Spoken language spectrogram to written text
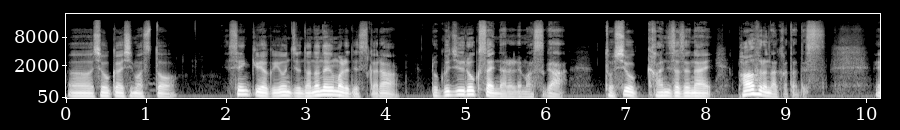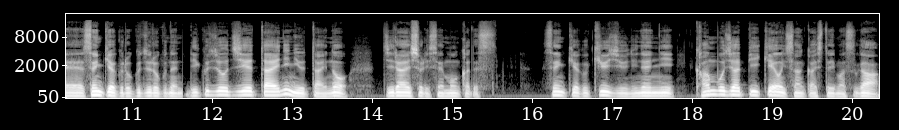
紹介しますと1947年生まれですから66歳になられますが年を感じさせないパワフルな方です、えー、1966年陸上自衛隊に入隊の地雷処理専門家です。1992年にカンボジア PKO に参加していますが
